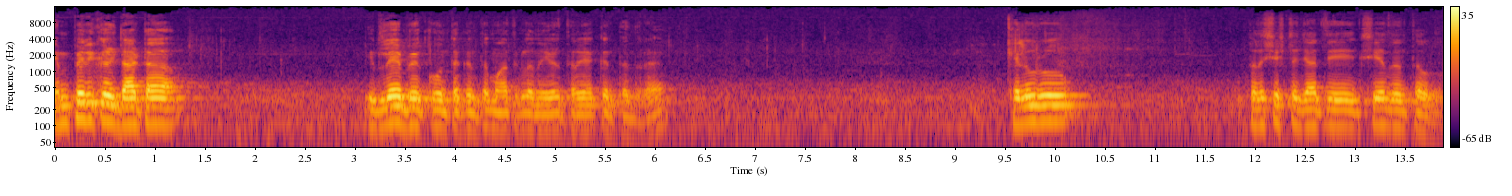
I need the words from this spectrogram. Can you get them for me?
ಎಂಪೆರಿಕಲ್ ಡಾಟಾ ಇರಲೇಬೇಕು ಅಂತಕ್ಕಂಥ ಮಾತುಗಳನ್ನು ಹೇಳ್ತಾರೆ. ಯಾಕಂತಂದ್ರೆ ಕೆಲವರು ಪರಿಶಿಷ್ಟ ಜಾತಿ ಸೇರಿದಂಥವ್ರು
